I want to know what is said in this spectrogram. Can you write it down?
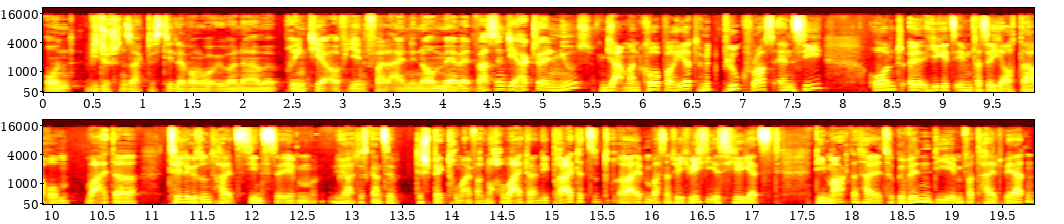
Und wie du schon sagtest, die Livongo-Übernahme bringt hier auf jeden Fall einen enormen Mehrwert. Was sind die aktuellen News? Ja, man kooperiert mit Blue Cross NC und äh, hier geht es eben tatsächlich auch darum, weiter Telegesundheitsdienste eben, ja, das ganze das Spektrum einfach noch weiter in die Breite zu treiben. Was natürlich wichtig ist, hier jetzt die Marktanteile zu gewinnen, die eben verteilt werden.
